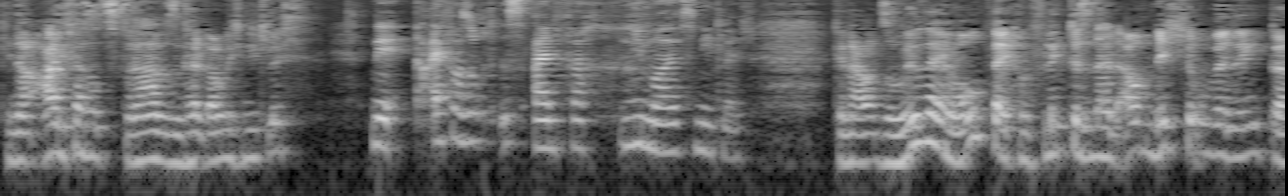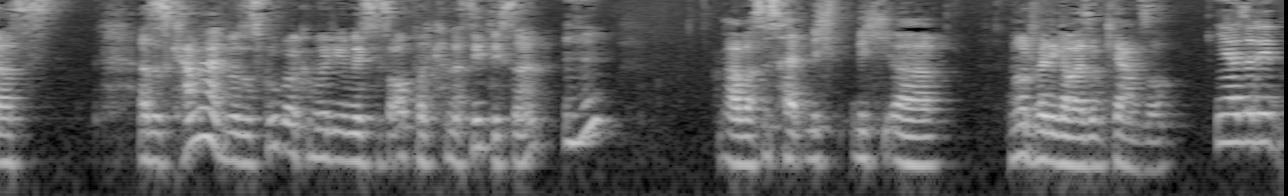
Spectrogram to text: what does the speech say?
genau, Eifersuchtsdramen sind halt auch nicht niedlich. Nee, Eifersucht ist einfach niemals niedlich. Genau, und so will they, won't they Konflikte sind halt auch nicht unbedingt das, also es kann halt, wenn so Screwball-Comedy-mäßig das aufbaut, kann das niedlich sein. Aber es ist halt nicht, nicht äh, notwendigerweise im Kern so. Ja, also die,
